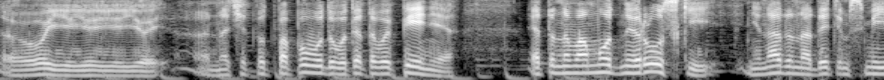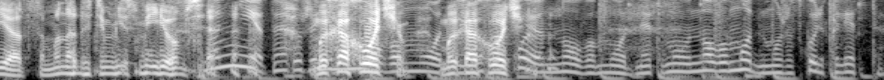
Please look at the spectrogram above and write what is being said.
Ой-ой-ой-ой. Значит, вот по поводу вот этого пения. Это новомодный русский. Не надо над этим смеяться. Мы над этим не смеемся. Ну нет, ну это уже Мы не хохочем, новомодно. мы Ну хохочем. какое новомодное? Это ну, новомодно уже сколько лет-то?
